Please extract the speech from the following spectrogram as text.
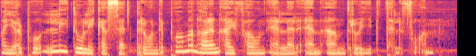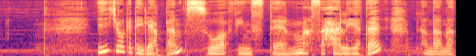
Man gör på lite olika sätt beroende på om man har en iPhone eller en Android-telefon. I Yoga Daily-appen så finns det massa härligheter. Bland annat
